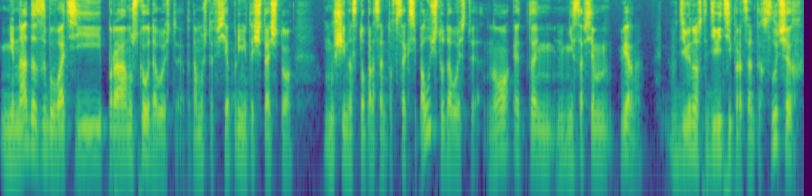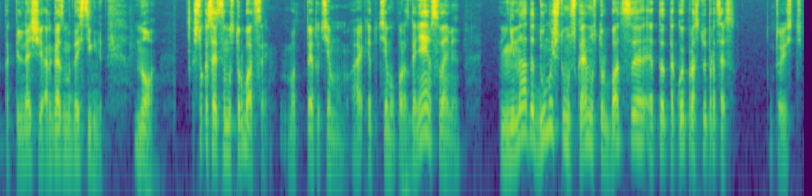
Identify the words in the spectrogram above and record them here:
не надо забывать и про мужское удовольствие, потому что все принято считать, что мужчина 100% в сексе получит удовольствие, но это не совсем верно в 99% случаях так или иначе оргазма достигнет. Но что касается мастурбации, вот эту тему, а эту тему поразгоняем с вами, не надо думать, что мужская мастурбация – это такой простой процесс. То есть,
